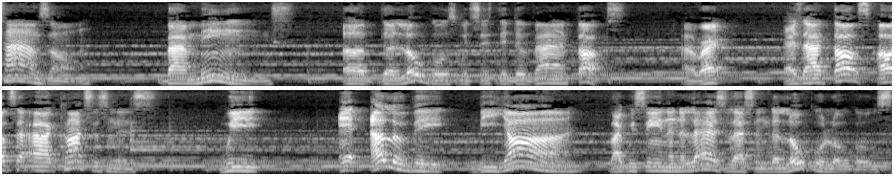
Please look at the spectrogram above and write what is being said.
time zone by means of the logos which is the divine thoughts all right as our thoughts alter our consciousness we elevate beyond like we seen in the last lesson the local logos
